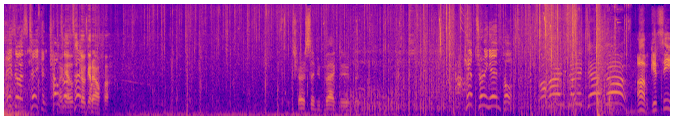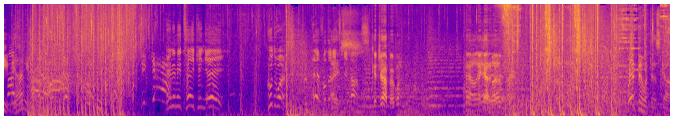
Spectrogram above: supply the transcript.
Kaiser is taken. Counter Okay, let's go get Alpha. Try to save you back, dude. But Capturing Anton. Up, get C, behind you, bro. Enemy taking A. Good work. Prepare for the next Nice. defense. Good job, everyone. Yeah, Hell they yeah, got another dude. player. Ripping with this gun.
